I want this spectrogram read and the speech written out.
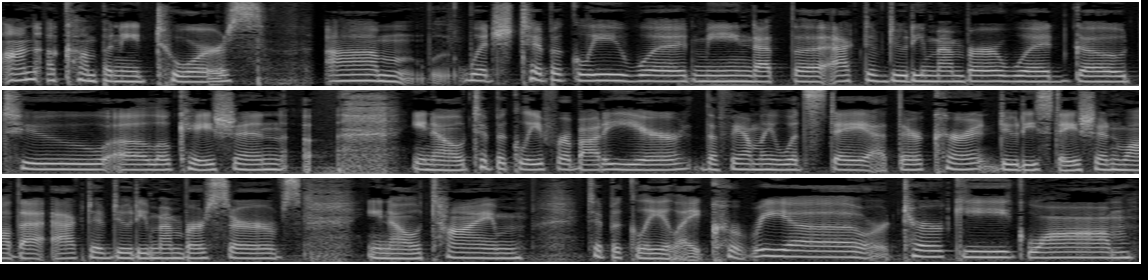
unaccompanied tours, um, which typically would mean that the active duty member would go to a location, uh, you know, typically for about a year. The family would stay at their current duty station while that active duty member serves, you know, time typically like Korea or Turkey, Guam,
